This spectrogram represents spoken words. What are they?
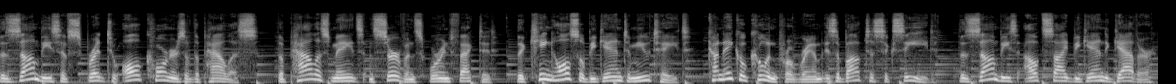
the zombies have spread to all corners of the palace. The palace maids and servants were infected. The king also began to mutate. Kaneko Koen program is about to succeed. The zombies outside began to gather,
